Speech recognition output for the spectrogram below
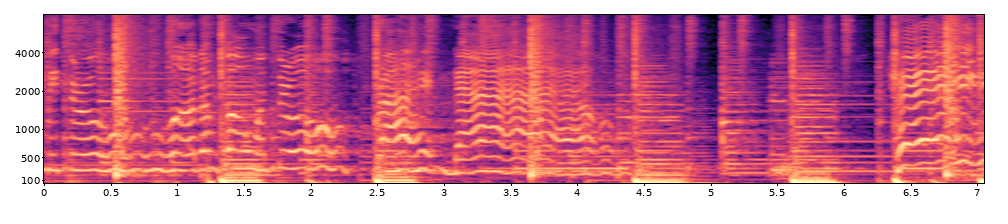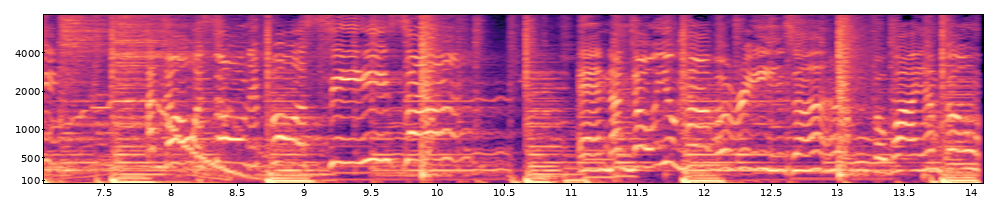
see me through what I'm going through right now. Hey, I know it's only for a season, and I know you have a reason for why I'm going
